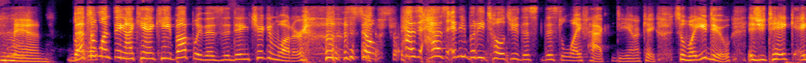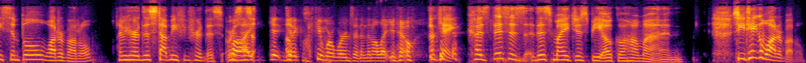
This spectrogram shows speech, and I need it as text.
Man. That's the like- one thing I can't keep up with is the dang chicken water. so right. has has anybody told you this this life hack, DeAnn? Okay. So what you do is you take a simple water bottle. Have you heard this? Stop me if you've heard this. Or well, is this I get, get a few more words in, and then I'll let you know. okay because this is this might just be oklahoma and so you take a water bottle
